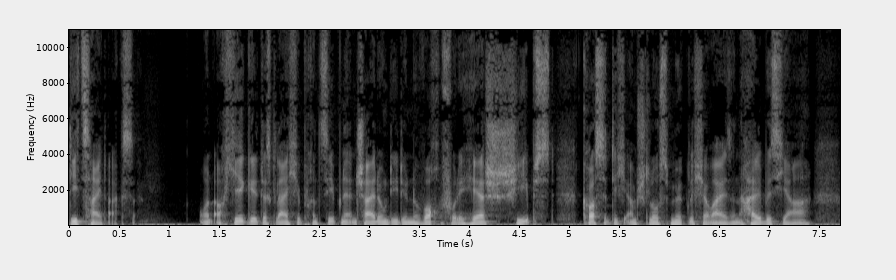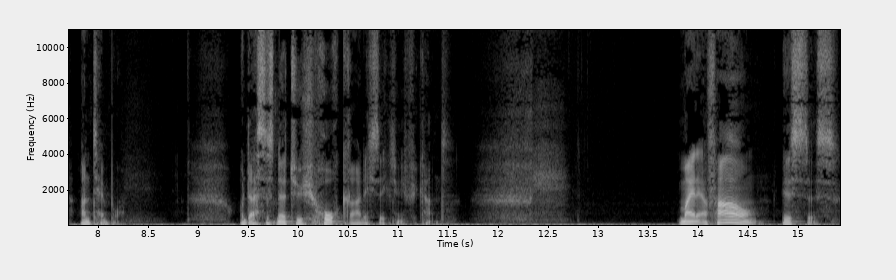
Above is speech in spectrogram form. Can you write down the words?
die Zeitachse. Und auch hier gilt das gleiche Prinzip. Eine Entscheidung, die du eine Woche vor dir herschiebst, kostet dich am Schluss möglicherweise ein halbes Jahr an Tempo. Und das ist natürlich hochgradig signifikant. Meine Erfahrung ist es,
